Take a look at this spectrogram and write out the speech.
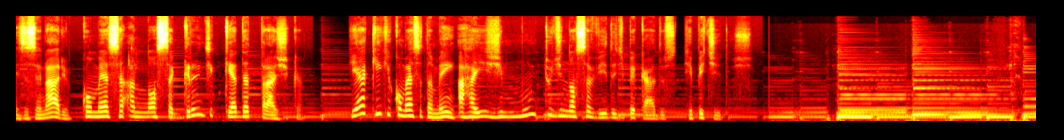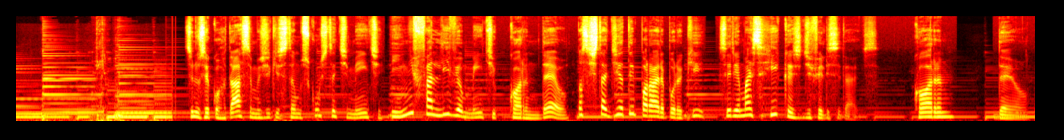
Nesse cenário, começa a nossa grande queda trágica. E é aqui que começa também a raiz de muito de nossa vida de pecados repetidos. Se nos recordássemos de que estamos constantemente e infalivelmente corandel, nossa estadia temporária por aqui seria mais rica de felicidades. Corandel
